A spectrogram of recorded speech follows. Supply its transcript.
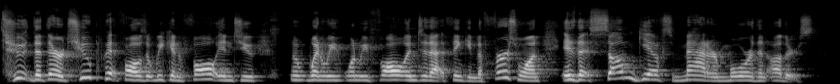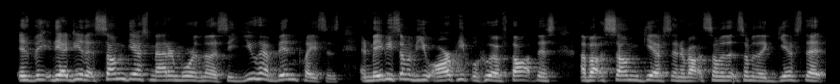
two, that there are two pitfalls that we can fall into when we, when we fall into that thinking. The first one is that some gifts matter more than others is the, the idea that some gifts matter more than others. See, you have been places, and maybe some of you are people who have thought this about some gifts and about some of the, some of the gifts that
